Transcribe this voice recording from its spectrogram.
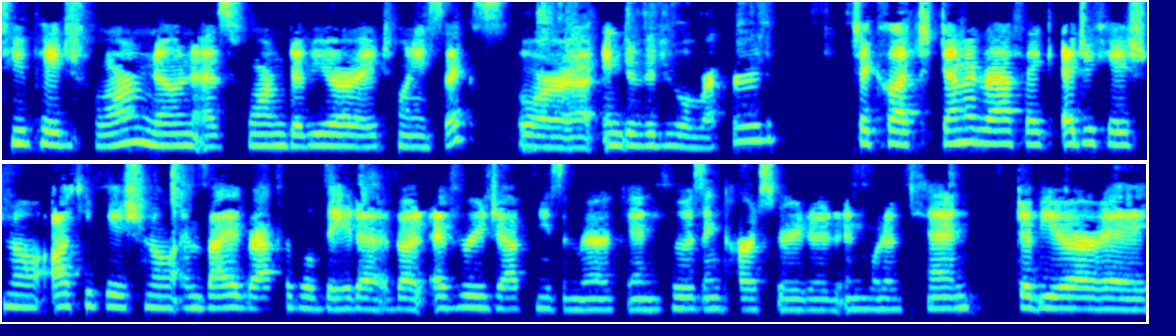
two-page form known as Form WRA 26, or uh, individual record, to collect demographic, educational, occupational, and biographical data about every Japanese American who is incarcerated in one of 10 WRA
